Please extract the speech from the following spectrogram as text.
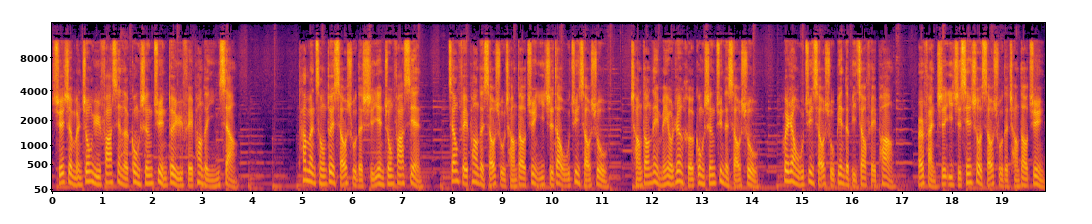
学者们终于发现了共生菌对于肥胖的影响。他们从对小鼠的实验中发现，将肥胖的小鼠肠道菌移植到无菌小鼠肠道内没有任何共生菌的小鼠，会让无菌小鼠变得比较肥胖。而反之，移植纤瘦小鼠的肠道菌，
